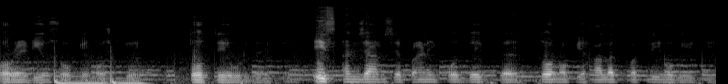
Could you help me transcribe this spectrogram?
और रेडियो शो के होस्ट के तोते उड़ गए थे। इस अनजान से प्राणी को देखकर दोनों की हालत पतली हो गई थी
